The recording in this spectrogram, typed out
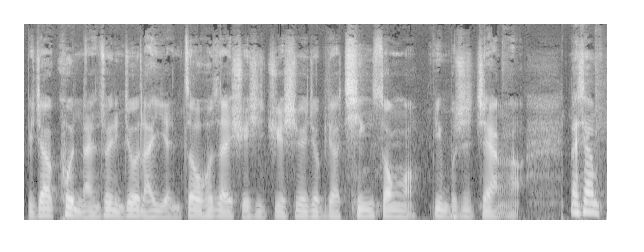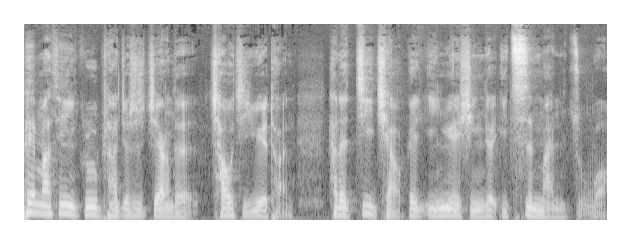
比较困难，所以你就来演奏或者来学习爵士乐就比较轻松哦，并不是这样啊。那像 Pat Metheny Group，它就是这样的超级乐团，它的技巧跟音乐性就一次满足哦，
